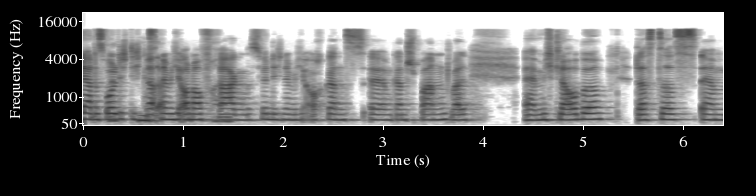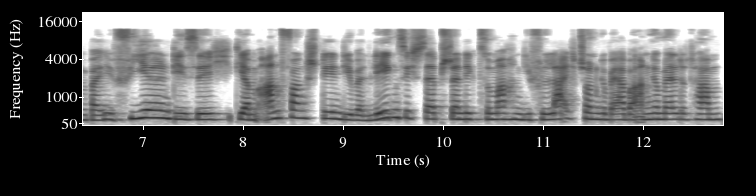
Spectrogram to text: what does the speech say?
ja, das wollte ich dich gerade nämlich auch noch fragen. Das finde ich nämlich auch ganz, äh, ganz spannend, weil ähm, ich glaube, dass das ähm, bei vielen, die sich, die am Anfang stehen, die überlegen, sich selbstständig zu machen, die vielleicht schon Gewerbe angemeldet haben,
